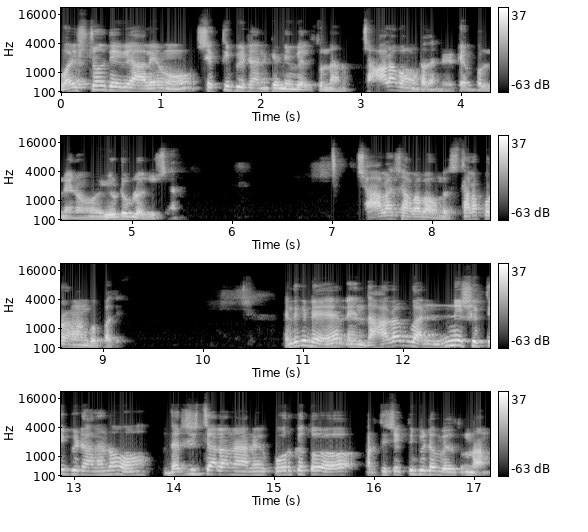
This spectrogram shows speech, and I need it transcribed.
వైష్ణోదేవి ఆలయం శక్తిపీఠానికి నేను వెళ్తున్నాను. చాలా బాగుంటుందండి టెంపుల్ నేను యూట్యూబ్లో చూశాను. చాలా చాలా బాగుంటుంది. స్థల పురాణం గొప్పది. ఎందుకంటే నేను దాదాపుగా అన్ని శక్తిపీఠాలను దర్శించాలని అనే కోరికతో ప్రతి శక్తిపీఠం వెళ్తున్నాను.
